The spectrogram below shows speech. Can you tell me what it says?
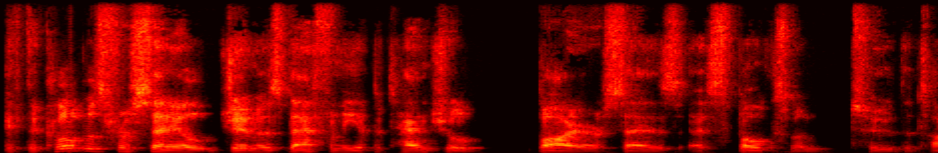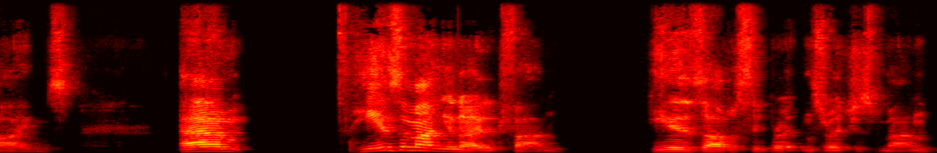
If the club is for sale, Jim is definitely a potential buyer, says a spokesman to the Times. Um, he is a Man United fan. He is obviously Britain's richest man,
